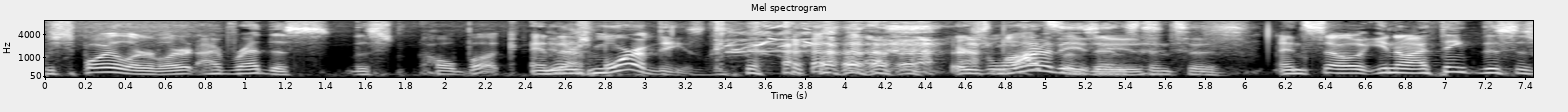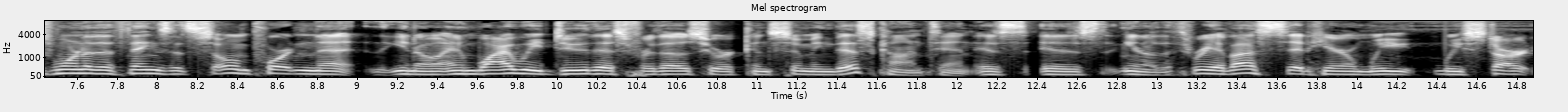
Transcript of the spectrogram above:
spoiler alert I've read this this whole book and there's more of these there's More lots of these these. instances. and so you know I think this is one of the things that's so important that you know and why we do this for those who are consuming this content is is you know the three of us sit here and we we start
